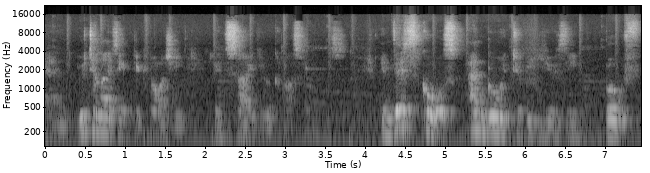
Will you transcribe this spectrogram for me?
and utilizing technology inside your classrooms. In this course, I'm going to be using both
